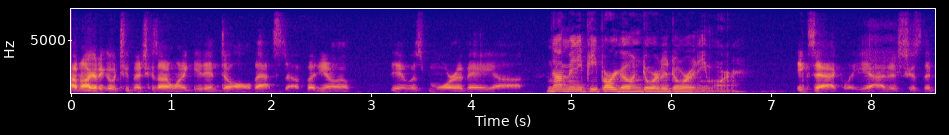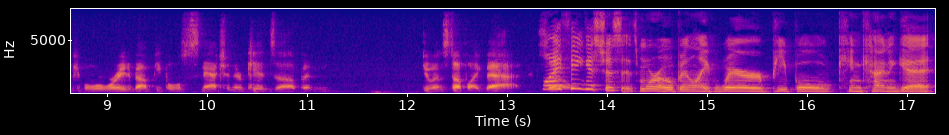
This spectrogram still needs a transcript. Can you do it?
I'm not going to go too much because I don't want to get into all that stuff. But you know, it was more of a. Uh, not many people are going door to door anymore. Exactly. Yeah, it's just that people were worried about people snatching their kids up and doing stuff like that. Well, I think it's just it's more open, like where people can kind of get.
